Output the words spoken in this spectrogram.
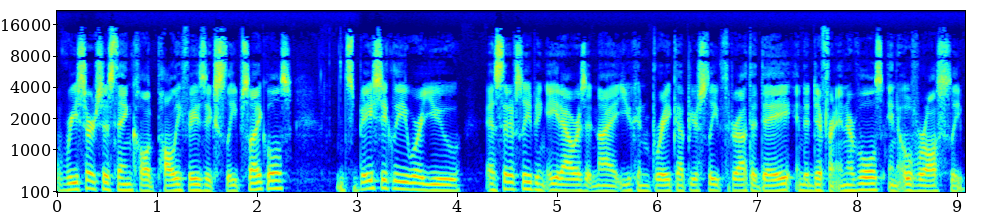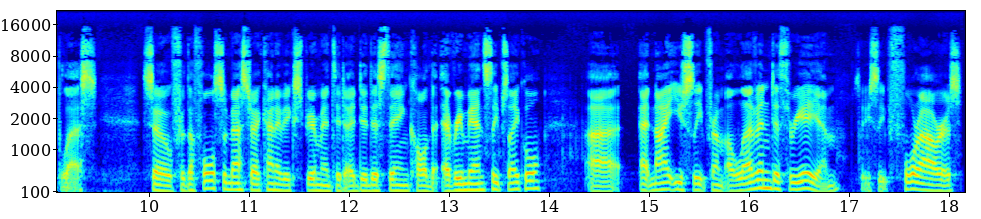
researched this thing called polyphasic sleep cycles. It's basically where you instead of sleeping eight hours at night, you can break up your sleep throughout the day into different intervals and overall sleep less. So for the full semester, I kind of experimented. I did this thing called the everyman sleep cycle. Uh, at night, you sleep from 11 to 3 a.m. So you sleep four hours,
